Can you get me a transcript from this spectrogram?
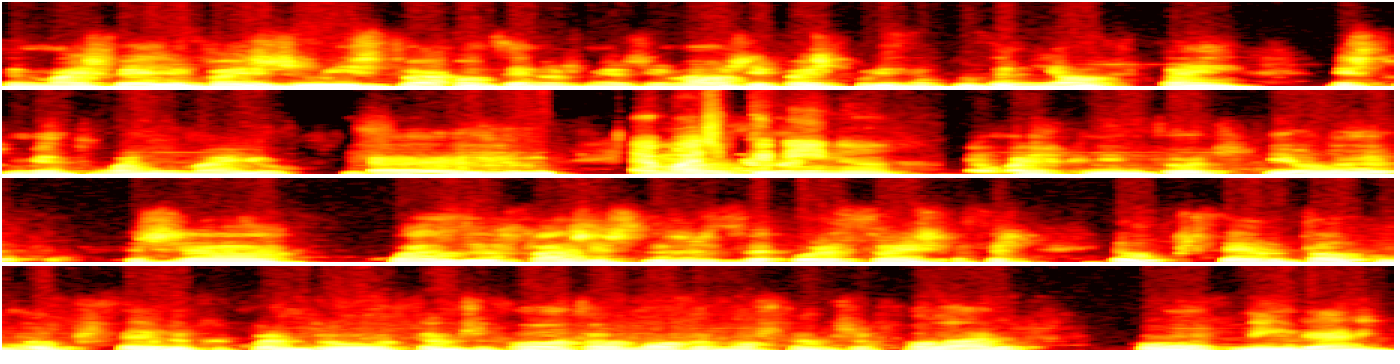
sendo mais velho, vejo isto a acontecer nos meus irmãos e vejo, por exemplo, o Daniel, que tem neste momento um ano e meio. Uh, é mais pequenino. É o mais pequenino de todos. Ele já quase faz as suas orações. Ou seja, ele percebe, tal como ele percebe que quando estamos a falar ao telemóvel não estamos a falar com ninguém,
